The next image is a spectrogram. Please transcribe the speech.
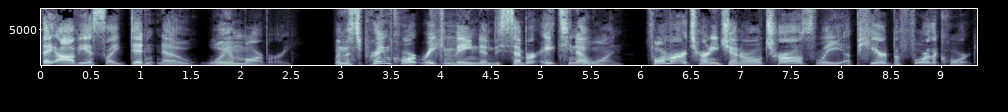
they obviously didn't know William Marbury. When the Supreme Court reconvened in December 1801, former Attorney General Charles Lee appeared before the court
